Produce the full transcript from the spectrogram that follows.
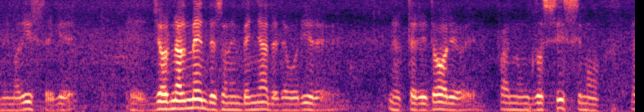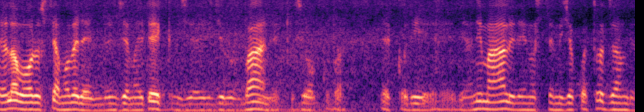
animaliste che eh, giornalmente sono impegnate, devo dire, nel territorio e fanno un grossissimo eh, lavoro, stiamo vedendo insieme ai tecnici, ai vigili urbani, a chi si occupa ecco, di, di, animali, dei nostri amici a quattro zampe,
